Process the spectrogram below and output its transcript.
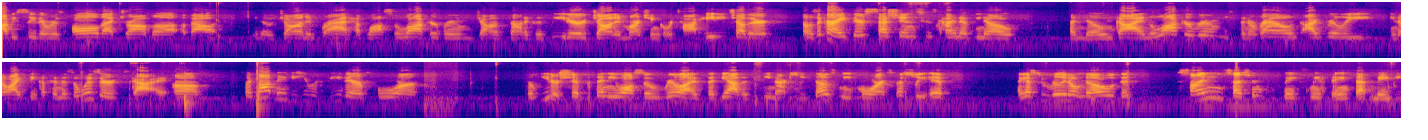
Obviously, there was all that drama about know John and Brad have lost the locker room. John's not a good leader. John and Marcin Gortat hate each other. I was like, all right, there's Sessions who's kind of you know a known guy in the locker room. He's been around. I really you know I think of him as a Wizards guy. Um, so I thought maybe he would be there for the leadership, but then you also realize that yeah, the team actually does need more, especially if I guess we really don't know that signing sessions makes me think that maybe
